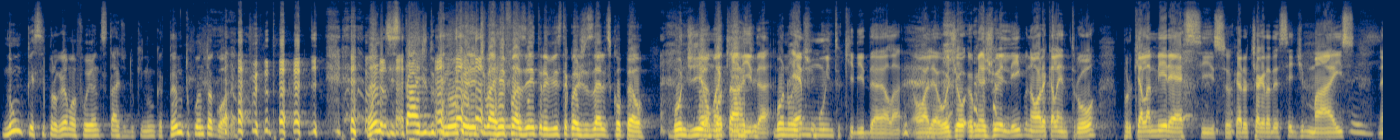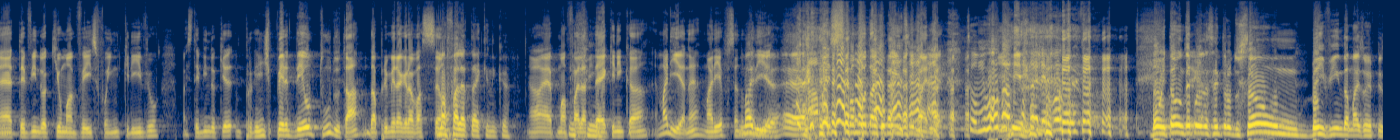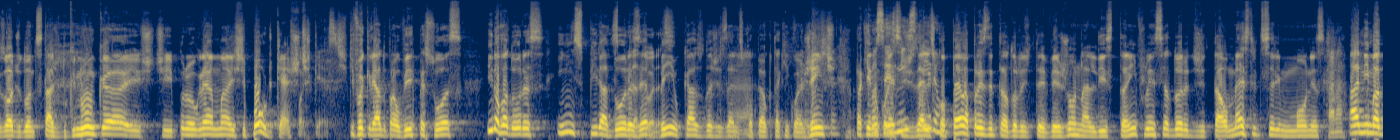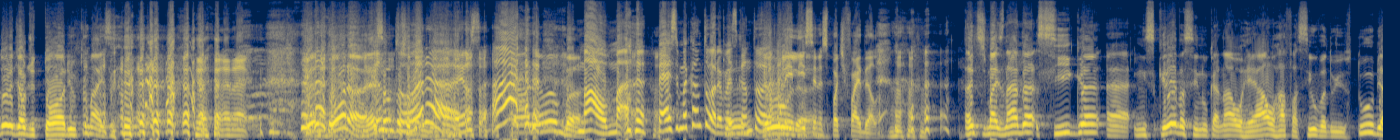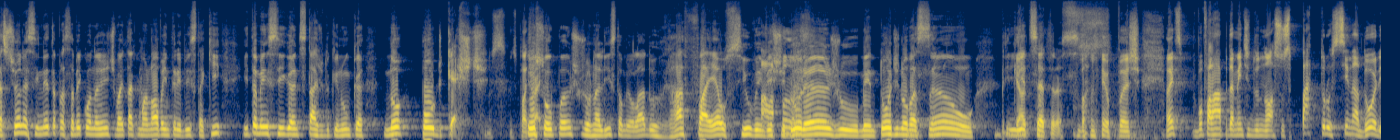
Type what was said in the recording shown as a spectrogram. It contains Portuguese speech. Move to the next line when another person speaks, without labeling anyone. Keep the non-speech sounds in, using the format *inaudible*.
Nunca esse programa foi antes tarde do que nunca, tanto quanto agora. *laughs* Verdade. *laughs* Antes tarde do que nunca, a gente vai refazer a entrevista com a Gisele Scopel. Bom dia,
é uma
boa tarde.
querida.
Boa noite.
É muito querida ela. Olha, hoje eu, eu me ajoelhei na hora que ela entrou, porque ela merece isso. Eu quero te agradecer demais. Né? Ter vindo aqui uma vez foi incrível, mas ter vindo aqui, porque a gente perdeu tudo, tá? Da primeira gravação.
Uma falha técnica.
Ah, é, uma falha
Enfim.
técnica. É Maria, né? Maria sendo
Maria,
Maria.
é.
Ah, mas vamos botar a culpa em ti, Maria. *laughs*
Tomou, *laughs*
Bom, então, depois dessa introdução, bem-vindo a mais um episódio do Antes Tarde do que Nunca, este programa, este podcast,
Podcast.
que foi criado para ouvir pessoas inovadoras, inspiradoras.
Inspiradoras.
É bem o caso da Gisele Scopel que está aqui com a gente. Para quem não
Vocês
conhece,
me
Gisele. Scopel é apresentadora de TV, jornalista, influenciadora digital, mestre de cerimônias,
Caraca.
animadora de auditório, o que mais? *laughs* *laughs* cantora? Essa eu não tô sabendo.
Cantora? Eu sou... Ah,
Caramba!
mal, ma- *laughs* péssima cantora, mas
Cantora.
cantora.
Playlist no Spotify dela. *laughs*
Antes de mais nada, siga, eh, inscreva-se no canal Real Rafa Silva do YouTube, acione a sineta para saber quando a gente vai estar com uma nova entrevista aqui e também siga antes tarde do que nunca no podcast.
No.
Eu sou o Pancho, jornalista ao meu lado, Rafael Silva,
Fala,
investidor
Pancho.
anjo, mentor de inovação
Obrigado.
e etc. *laughs*
Valeu, Pancho. Antes, vou falar rapidamente dos nossos patrocinadores.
